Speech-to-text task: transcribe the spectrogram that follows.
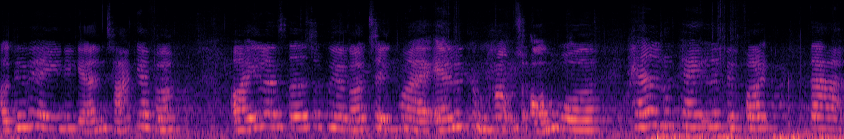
og det vil jeg egentlig gerne takke jer for. Og et eller andet sted, så kunne jeg godt tænke mig, at alle Københavns områder havde lokale befolk, der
